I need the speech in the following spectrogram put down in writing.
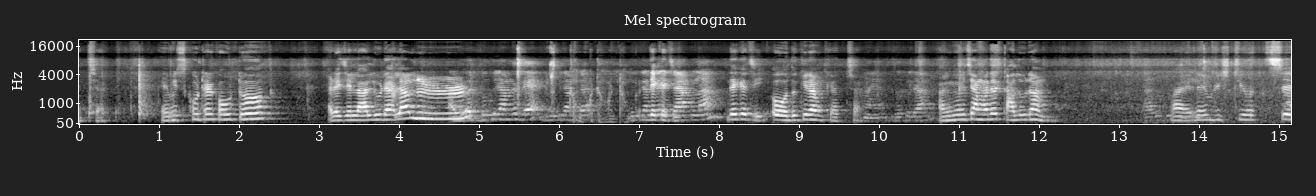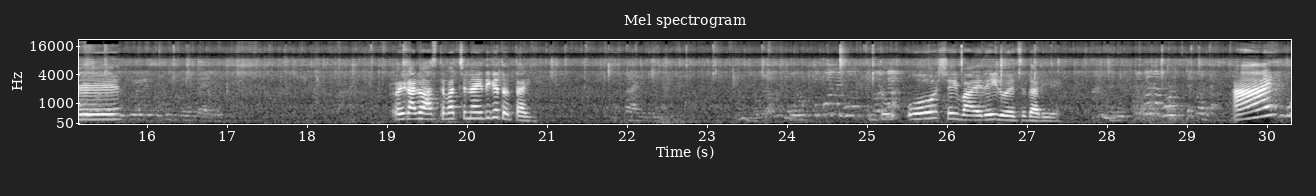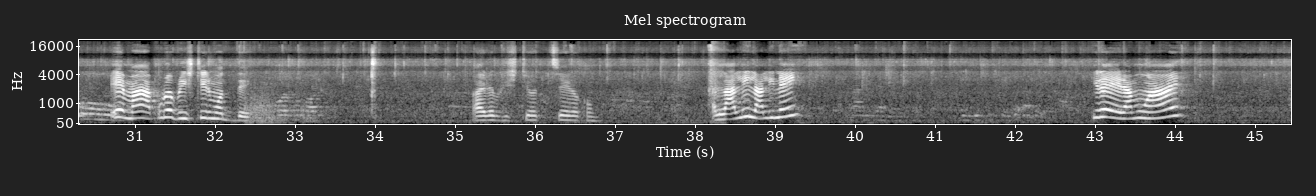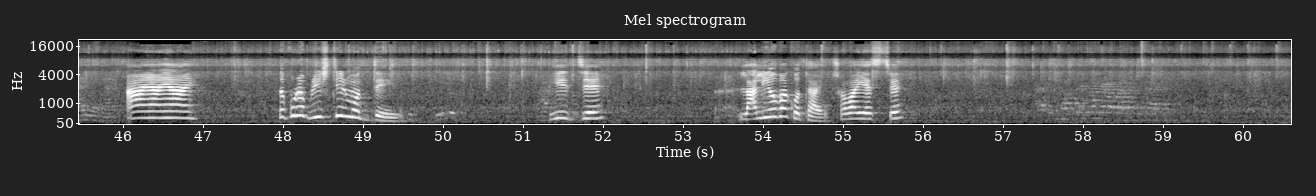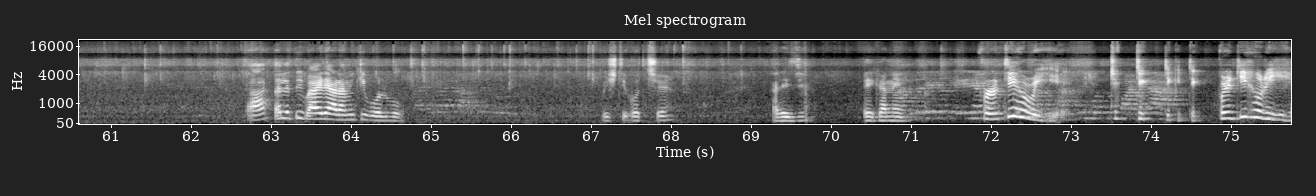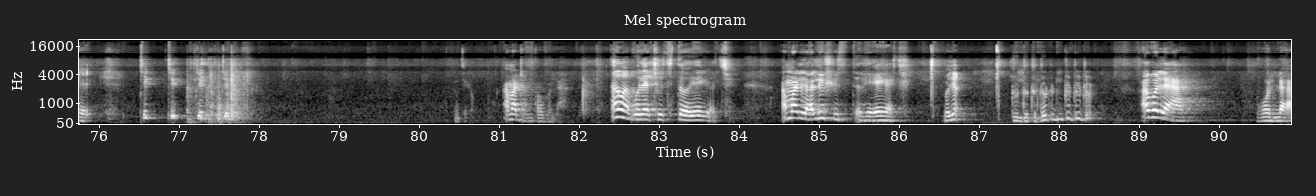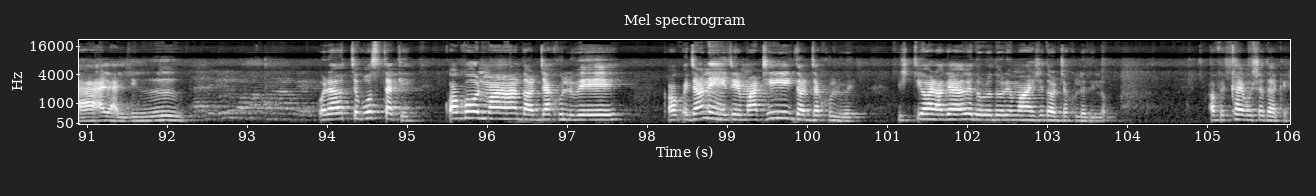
আচ্ছা এই বিস্কুটের কৌটো আর এই যে লালুরা লালু। দেখেছি। দেখেছি। ও দুঃখীরামকে আচ্ছা। হ্যাঁ আমি ভেবেছি আমাদের কালুরাম। বাইরে বৃষ্টি হচ্ছে। ওই কালু আসতে পারছে না এদিকে তো তাই। কিন্তু ও সেই বাইরেই রয়েছে দাঁড়িয়ে। আয়। এ মা পুরো বৃষ্টির মধ্যে। বাইরে বৃষ্টি হচ্ছে, এরকম। আর লালি লালি নেই? কিরে, রামু, আয়। আয় আয় আয়। তো পুরো বৃষ্টির মধ্যে ভিজছে লালিও বা কোথায়? সবাই এসছে। থাক, তাহলে তুই বাইরে আর আমি কি বলব? বৃষ্টি পড়ছে। আর এই যে এখানে প্রতি হরিয়ে ঠিক টিক টিক টিক প্রতি হরিয়ে ঠিক টিক টিক টিক। আমার ঢম্পা বলা। আমার বলে সুস্থ হয়ে গেছে। আমার লালু সুস্থ হয়ে গেছে। বলে বলা বলা লালু। ওরা হচ্ছে বস থাকে কখন মা দরজা খুলবে? জানে যে মা ঠিক দরজা খুলবে। বৃষ্টি হওয়ার আগে আগে দৌড়ে দৌড়ে মা এসে দরজা খুলে দিল। অপেক্ষায় বসে থাকে।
